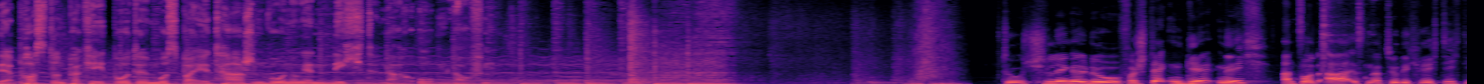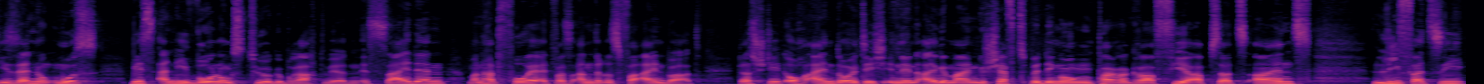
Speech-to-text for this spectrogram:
Der Post- und Paketbote muss bei Etagenwohnungen nicht nach oben laufen. Du Schlingel, du. Verstecken gilt nicht. Antwort A ist natürlich richtig. Die Sendung muss bis an die Wohnungstür gebracht werden. Es sei denn, man hat vorher etwas anderes vereinbart. Das steht auch eindeutig in den allgemeinen Geschäftsbedingungen, Paragraph 4 Absatz 1. Liefert sie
